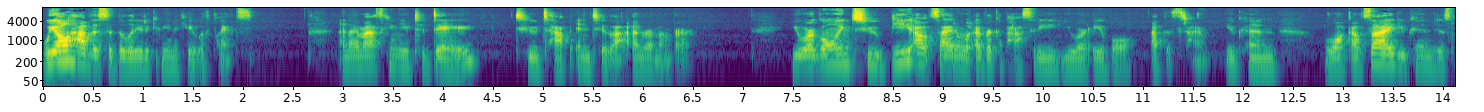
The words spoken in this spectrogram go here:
we all have this ability to communicate with plants. And I'm asking you today to tap into that and remember. You are going to be outside in whatever capacity you are able at this time. You can walk outside, you can just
